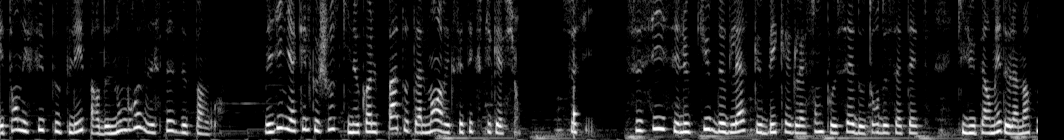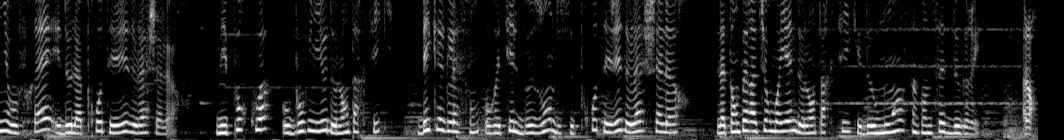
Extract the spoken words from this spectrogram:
est en effet peuplé par de nombreuses espèces de pingouins. Mais il y a quelque chose qui ne colle pas totalement avec cette explication. Ceci. Ceci, c'est le cube de glace que Becca Glaçon possède autour de sa tête, qui lui permet de la maintenir au frais et de la protéger de la chaleur. Mais pourquoi, au beau milieu de l'Antarctique, Becca Glaçon aurait-il besoin de se protéger de la chaleur? La température moyenne de l'Antarctique est de moins 57 degrés. Alors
